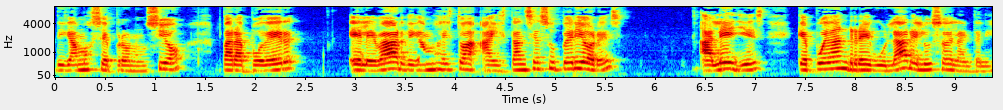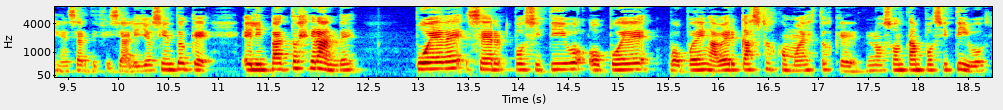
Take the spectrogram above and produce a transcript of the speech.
digamos, se pronunció para poder elevar, digamos, esto a instancias superiores a leyes que puedan regular el uso de la inteligencia artificial. Y yo siento que el impacto es grande, puede ser positivo o, puede, o pueden haber casos como estos que no son tan positivos,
